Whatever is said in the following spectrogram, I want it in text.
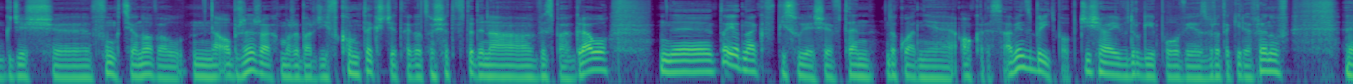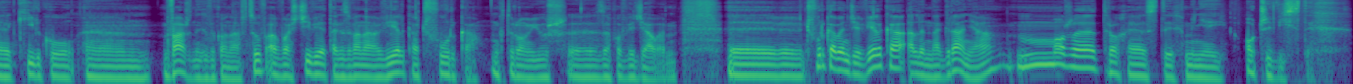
gdzieś e, funkcjonował na obrzeżach, może bardziej w kontekście tego, co się wtedy na Wyspach grało, e, to jednak wpisuje się w ten dokładnie okres. A więc Britpop. Dzisiaj w drugiej połowie zwrotek i refrenów kilku ważnych wykonawców, a właściwie tak zwana wielka czwórka, którą już zapowiedziałem. Czwórka będzie wielka, ale nagrania może trochę z tych mniej oczywistych.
